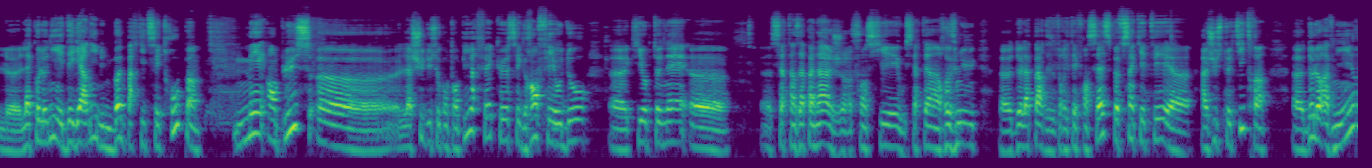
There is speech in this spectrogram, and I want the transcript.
la colonie est dégarnie d'une bonne partie de ses troupes, mais en plus, la chute du Second Empire fait que ces grands féodaux qui obtenaient certains apanages fonciers ou certains revenus de la part des autorités françaises peuvent s'inquiéter euh, à juste titre euh, de leur avenir.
